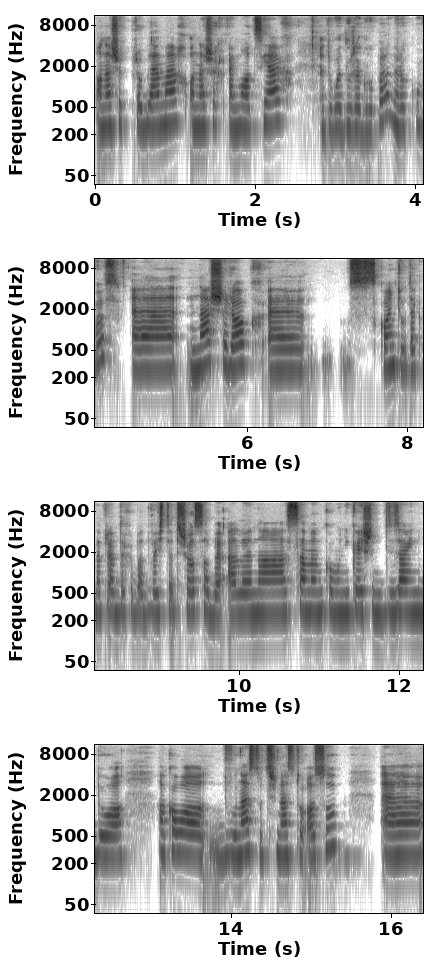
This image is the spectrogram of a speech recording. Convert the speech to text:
o naszych problemach, o naszych emocjach. A to była duża grupa na roku was? E, nasz rok e, skończył tak naprawdę chyba 23 osoby, ale na samym communication design było około 12-13 osób. E,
